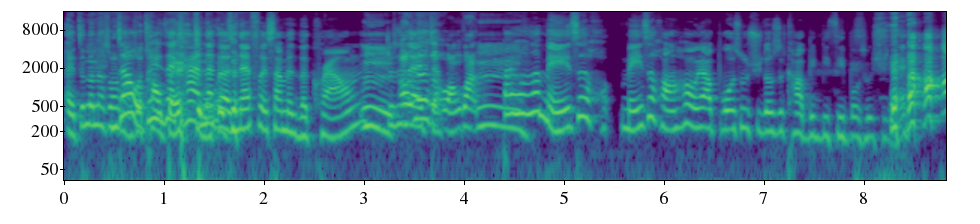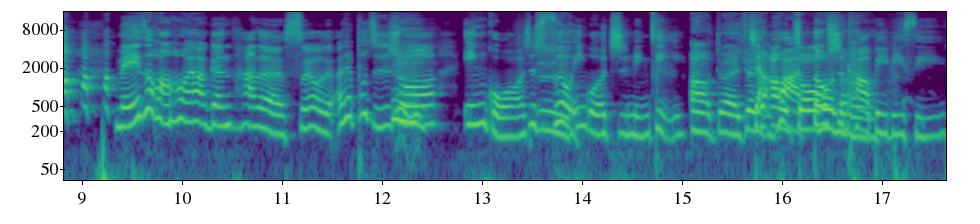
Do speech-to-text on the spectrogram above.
哎、真的那时候你知道我最近在看那个 Netflix 上面的 The Crown，嗯，就是哦在讲。那个王冠，嗯，拜托，那每一次每一次皇后要播出去都是靠 BBC 播出去的欸、每一次皇后要跟她的所有的，而且不只是说英国，是所有英国的殖民地哦，对，就讲话都是靠 BBC。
